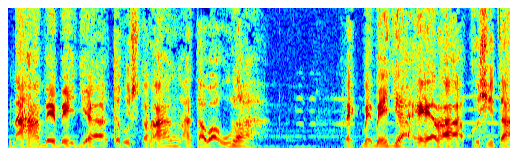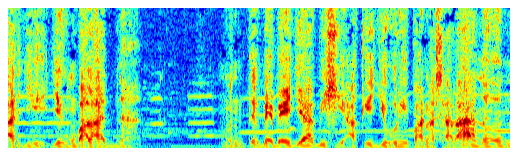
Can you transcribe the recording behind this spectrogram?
Nah bebeja terus terang atawa ulah. Rek bebeja era kusitarji jeung baladna. mente bebeja bisi aki Juhri panasaranen.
